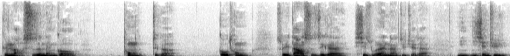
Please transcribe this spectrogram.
跟老师能够通这个沟通。所以当时这个系主任呢就觉得你你先去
